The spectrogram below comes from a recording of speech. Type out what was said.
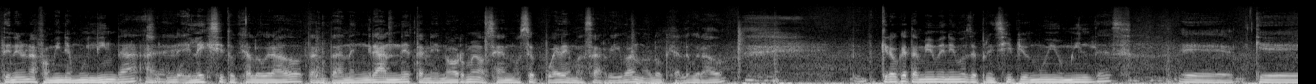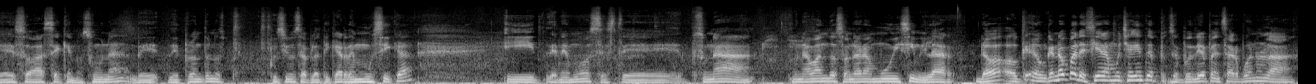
tener una familia muy linda, el, éxito que ha logrado, tan, tan en grande, tan enorme, o sea, no se puede más arriba, ¿no? Lo que ha logrado. Creo que también venimos de principios muy humildes, eh, que eso hace que nos una. De, de pronto nos pusimos a platicar de música y tenemos este pues una, una banda sonora muy similar no aunque, aunque no pareciera mucha gente pues, se podría pensar bueno la,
